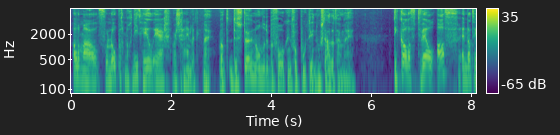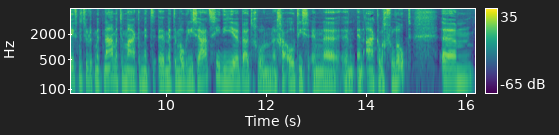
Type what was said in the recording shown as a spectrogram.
Allemaal voorlopig nog niet heel erg waarschijnlijk. Nee, want de steun onder de bevolking voor Poetin, hoe staat het daarmee? die kalft wel af. En dat heeft natuurlijk met name te maken met, uh, met de mobilisatie, die uh, buitengewoon chaotisch en, en, en, akelig verloopt. Um,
